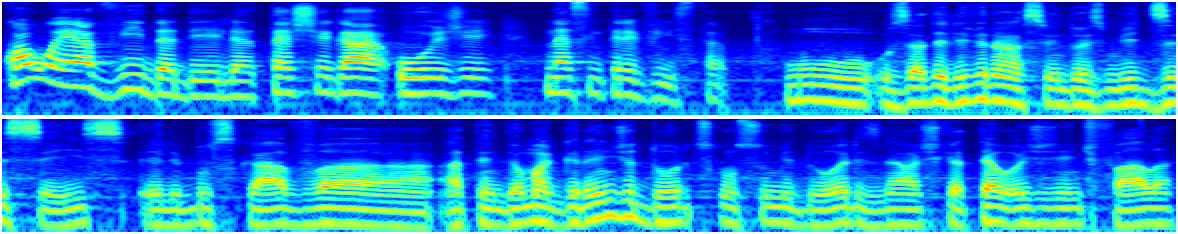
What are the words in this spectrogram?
qual é a vida dele até chegar hoje nessa entrevista? O, Zé Delivery nasceu em 2016. Ele buscava atender uma grande dor dos consumidores, né? Acho que até hoje a gente fala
